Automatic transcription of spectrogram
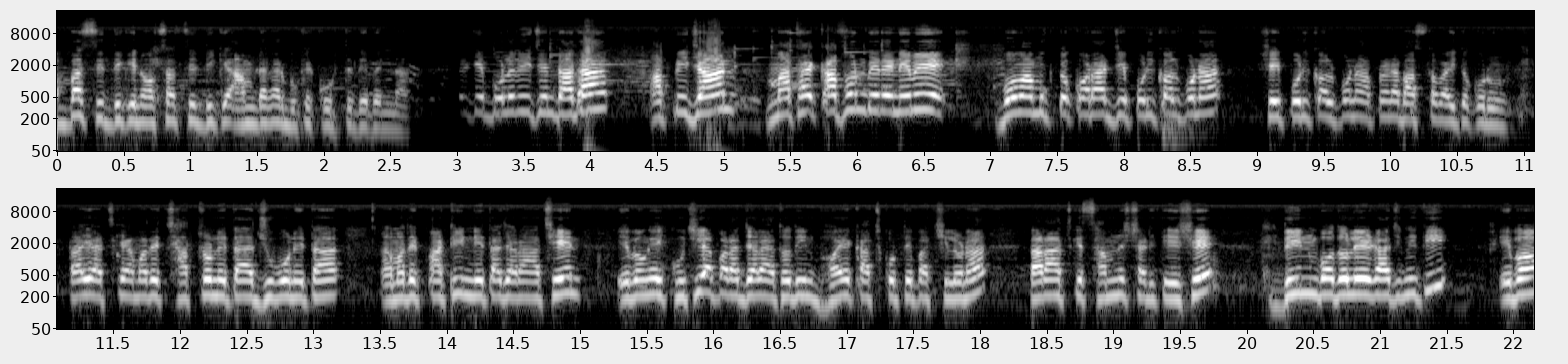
আব্বাস সিদ্দিকী নওসাদ সিদ্দিকী আমডাঙ্গার বুকে করতে দেবেন না। বলে দিয়েছেন, দাদা, আপনি যান, মাথায় কাফন বেঁধে নেমে বোমা মুক্ত করার যে পরিকল্পনা, সেই পরিকল্পনা আপনারা বাস্তবায়িত করুন। তাই আজকে আমাদের ছাত্র নেতা যুব নেতা আমাদের পার্টির নেতা যারা আছেন এবং এই কুচিয়াপাড়ার যারা এতদিন ভয়ে কাজ করতে পারছিল না, তারা আজকে সামনের সারিতে এসে দিন বদলের রাজনীতি এবং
